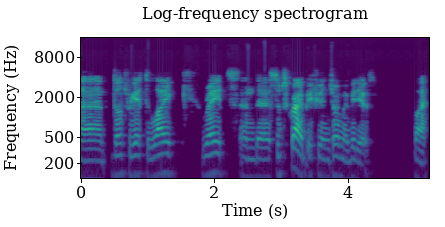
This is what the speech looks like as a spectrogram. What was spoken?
Uh, don't forget to like, rate and uh, subscribe if you enjoy my videos. Bye.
